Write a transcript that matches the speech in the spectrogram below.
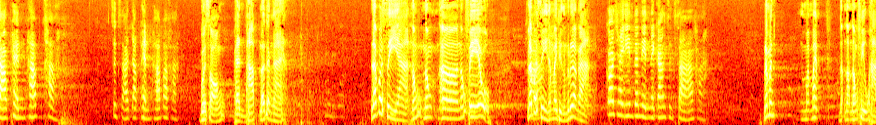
จากแผ่นพับค่ะ ศึกษาจากแผ่นพับอะค่ะ เบอร์สองแผ่นพับแล้วยังไง แล้วเบอร์สี่อะน้องน้องเอ่อน้องฟิลแล้วเบอร์สี่ทำไมถึงเลือกอะ ก็ใช้อินเทอร์เน็ตในการศึกษาค่ะ แล้วมันมันไม่นน้องฟิลหา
